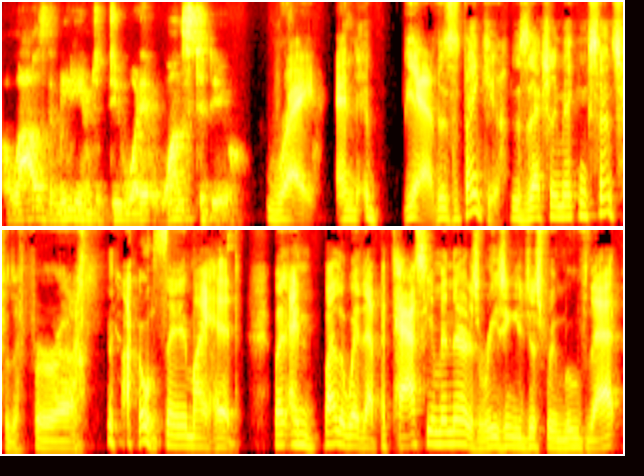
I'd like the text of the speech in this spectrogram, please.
allows the medium to do what it wants to do. Right. And uh, yeah, this is thank you. This is actually making sense for the for uh I will say in my head. But and by the way, that potassium in there's a reason you just remove that,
